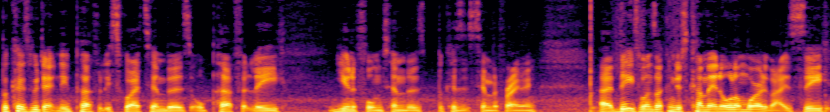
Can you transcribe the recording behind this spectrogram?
because we don't need perfectly square timbers or perfectly uniform timbers because it's timber framing, uh, these ones I can just come in, all I'm worried about is the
